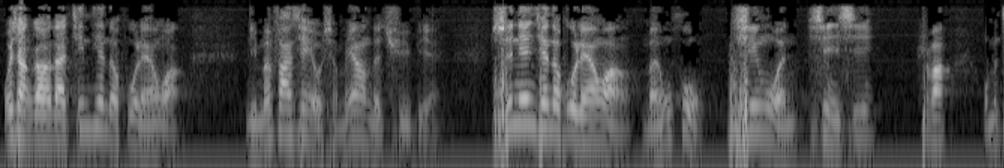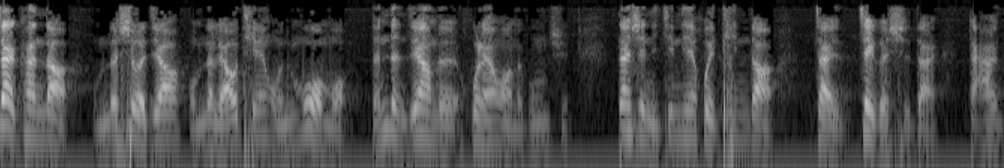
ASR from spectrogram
我想告诉大家，今天的互联网，你们发现有什么样的区别？十年前的互联网，门户、新闻、信息，是吧？我们再看到我们的社交、我们的聊天、我们的陌陌等等这样的互联网的工具，但是你今天会听到，在这个时代，大家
